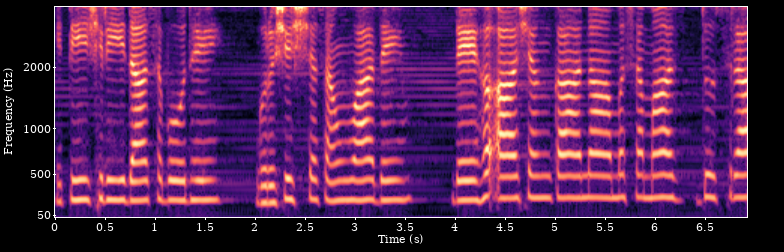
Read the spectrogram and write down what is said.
इति श्रीदासबोधे गुरुशिष्यसंवादे देह आशङ्का नाम समाज दुसरा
